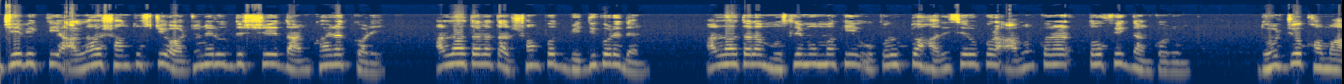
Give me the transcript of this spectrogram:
যে ব্যক্তি আল্লাহর সন্তুষ্টি অর্জনের উদ্দেশ্যে দান খয়রাত করে আল্লাহ তালা তার সম্পদ বৃদ্ধি করে দেন। আল্লাহ তালা মুসলিম উম্মাকে উপরোক্ত হাদিসের উপর আমল করার তৌফিক দান করুন। ধৈর্য, ক্ষমা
